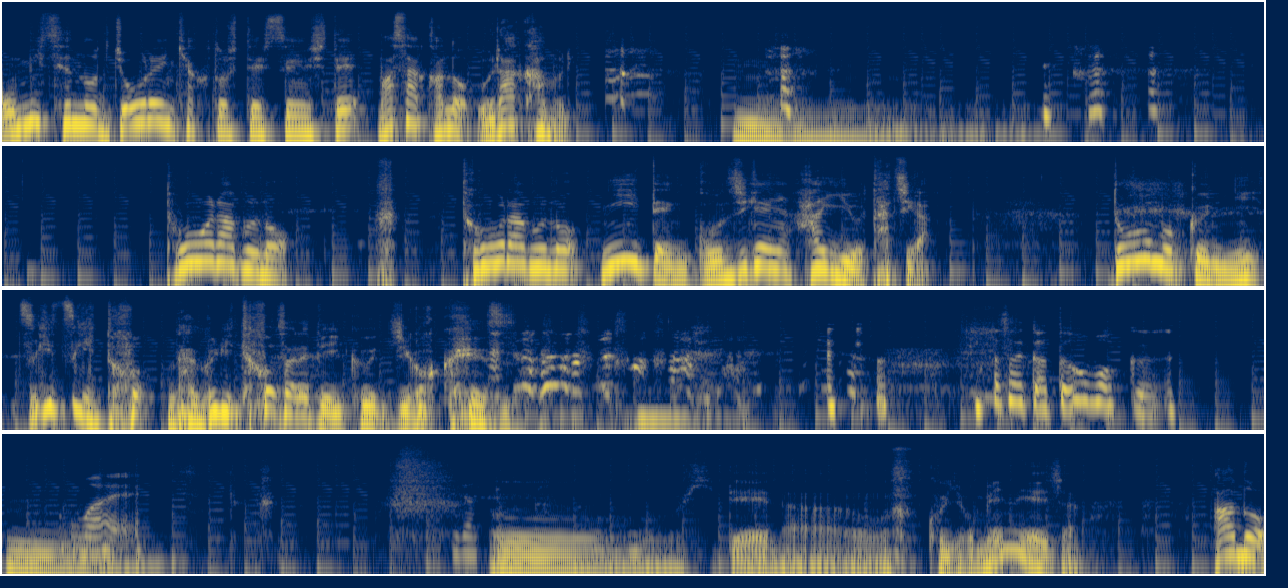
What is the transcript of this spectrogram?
お店の常連客として出演してまさかの裏かぶり。うん。トーラブのトーラブの2.5次元俳優たちがどーもくんに次々と殴り倒されていく地獄絵図。まさかどーもくんうん。お前。うーんひでえな。うんこれ読めねえじゃん。アド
